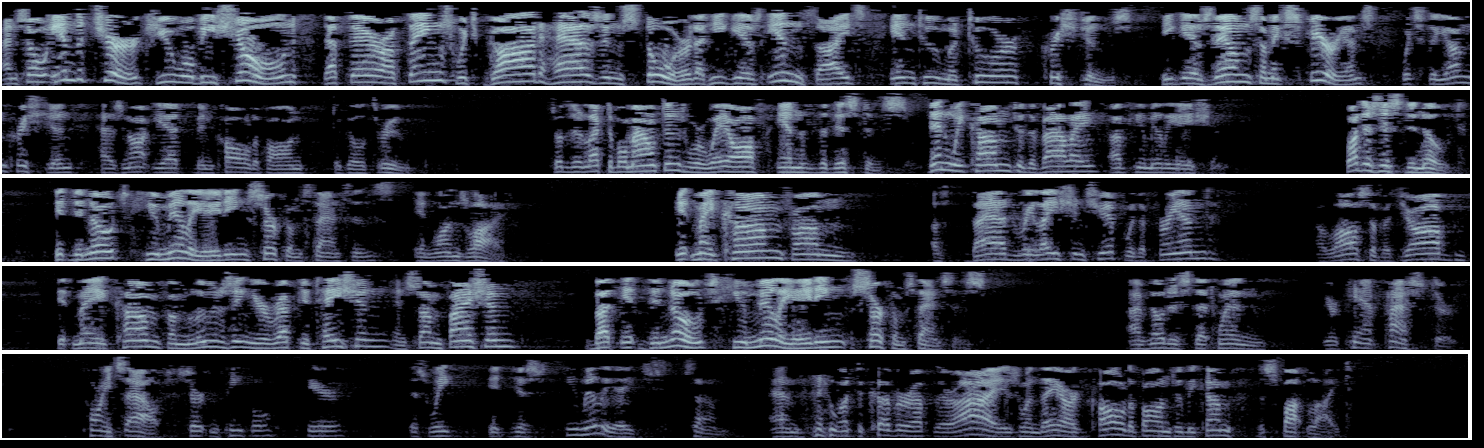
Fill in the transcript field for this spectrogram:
And so in the church, you will be shown that there are things which God has in store that He gives insights into mature Christians. He gives them some experience which the young Christian has not yet been called upon to go through. So the delectable mountains were way off in the distance. Then we come to the valley of humiliation. What does this denote? It denotes humiliating circumstances in one's life. It may come from a bad relationship with a friend, a loss of a job. It may come from losing your reputation in some fashion, but it denotes humiliating circumstances. I've noticed that when your camp pastor points out certain people here this week, it just humiliates some. And they want to cover up their eyes when they are called upon to become the spotlight.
